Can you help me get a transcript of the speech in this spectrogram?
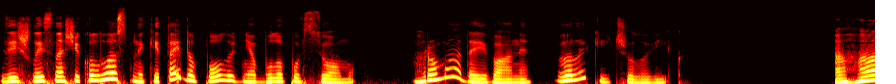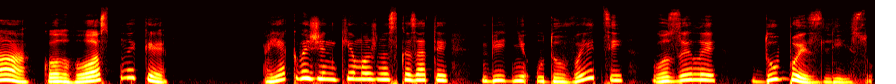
Зійшлись наші колгоспники, та й до полудня було по всьому. Громада, Іване, великий чоловік. Ага, колгоспники. А як ви, жінки, можна сказати, бідні удовиці возили дуби з лісу.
